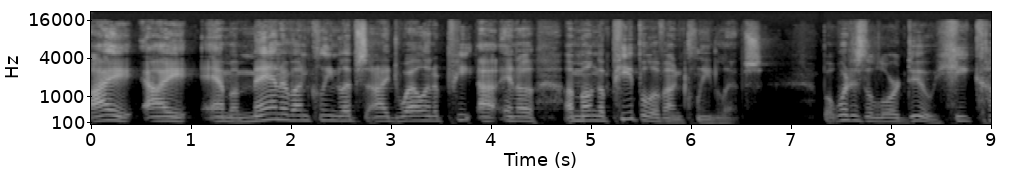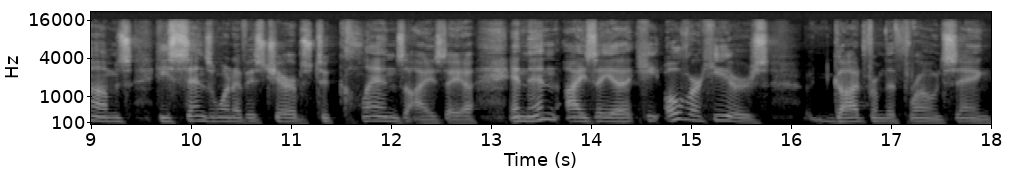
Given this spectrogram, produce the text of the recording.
I, I am a man of unclean lips, and I dwell in a, uh, in a, among a people of unclean lips. But what does the Lord do? He comes, he sends one of his cherubs to cleanse Isaiah. And then Isaiah, he overhears God from the throne saying,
